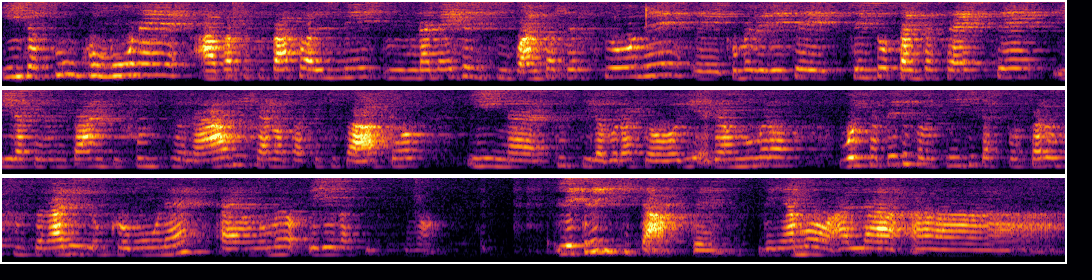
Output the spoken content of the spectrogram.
in ciascun comune ha partecipato una media di 50 persone e come vedete 187 i rappresentanti funzionari che hanno partecipato in eh, tutti i laboratori ed è un numero, voi sapete cosa significa spostare un funzionario di un comune, è un numero elevatissimo. Le 13 tappe, veniamo alla, a,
